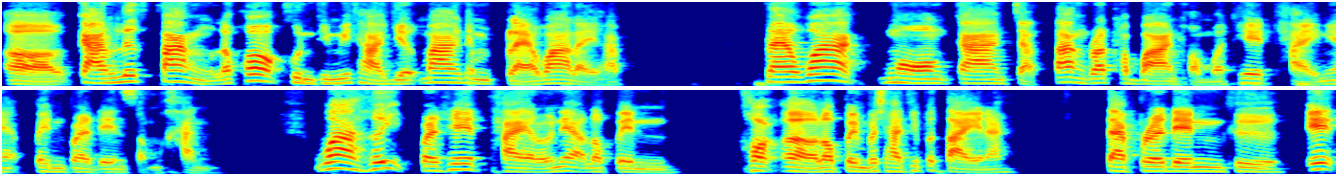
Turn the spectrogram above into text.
เอ่อการเลือกตั้ง แล้วก็คุณทิมพิธาเยอะมากเนี่ยมันแปลว่าอะไรครับ แปลว่ามองการจัดตั้งรัฐบาลของประเทศไทยเนี่ยเป็นประเด็นสำคัญ ว่าเฮ้ยประเทศไทยเราเนี่ยเราเป็นเออเราเป็นประชาธิปไตยนะ แต่ประเด็นคือเอ๊ะ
